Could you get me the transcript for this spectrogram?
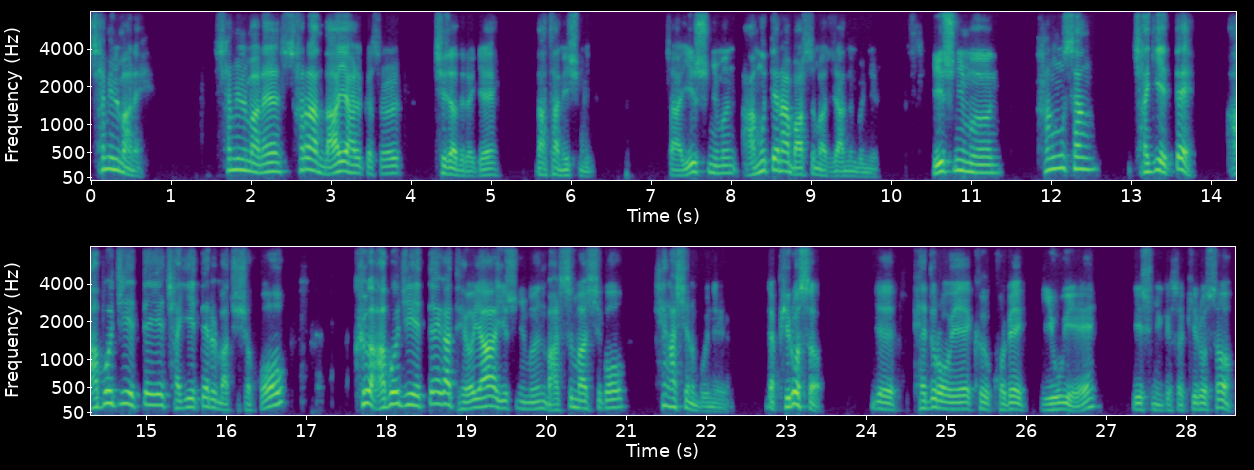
3일 만에 3일 만에 살아나야 할 것을 제자들에게 나타내십니다. 자, 예수님은 아무 때나 말씀하지 않는 분이에요. 예수님은 항상 자기의 때, 아버지의 때에 자기의 때를 맞추셨고 그 아버지의 때가 되어야 예수님은 말씀하시고 행하시는 분이에요. 그러니까 비로소 이제 베드로의 그 고백 이후에 예수님께서 비로소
